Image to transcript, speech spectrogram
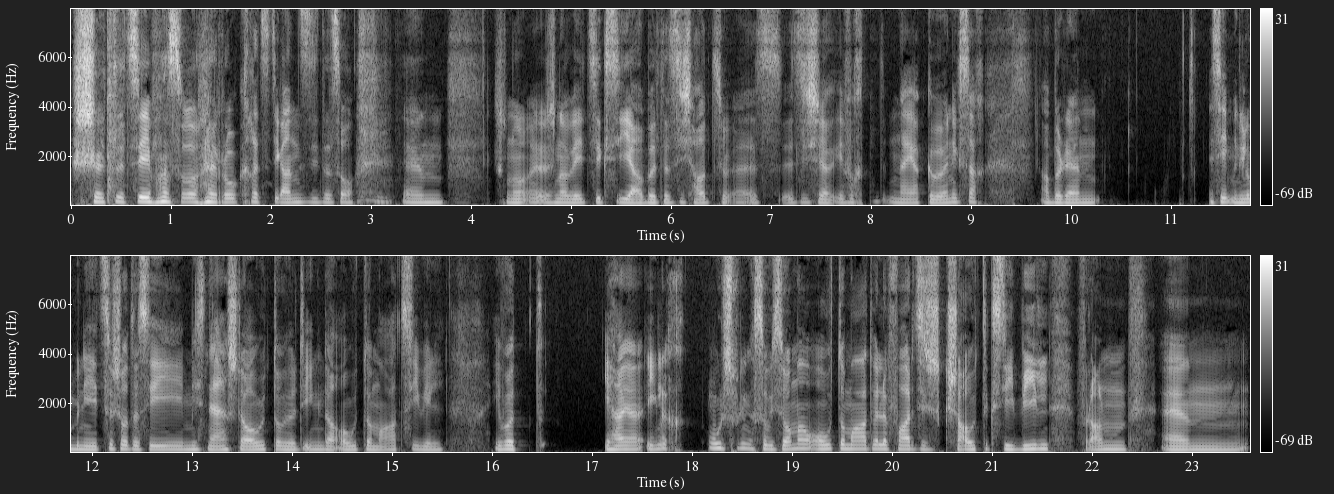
schüttelt sie immer so, ruckelt es die ganze Zeit so. Ähm, das war noch, noch witzig, gewesen, aber das ist halt so, es, es ist einfach, naja, Gewöhnungssache. Aber ähm, es sieht mir glaube ich jetzt schon, dass ich mein nächstes Auto wird irgendein Automat sein, weil ich wollte, ich habe ja eigentlich ursprünglich sowieso mal Automat fahren, es war geschaltet, weil vor allem, ähm,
